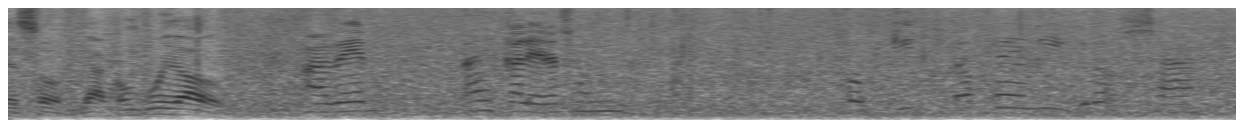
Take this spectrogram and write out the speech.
Eso, ya con cuidado. A ver, las escaleras son un poquito peligrosas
